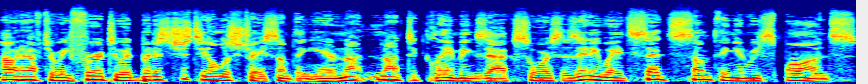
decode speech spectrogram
I would have to refer to it, but it's just to illustrate something here, not not to claim exact sources. Anyway, it said something in response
